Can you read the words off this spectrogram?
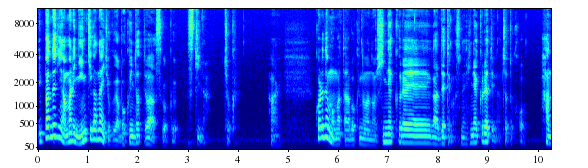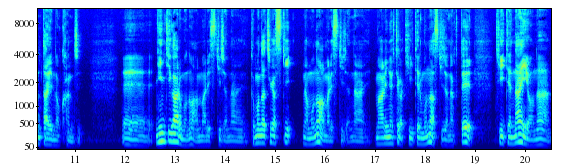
一般的にあまり人気がない曲が僕にとってはすごく好きな曲。はい、これでもまた僕のあのひねくれが出てますね。ひねくれというのはちょっとこう反対の感じ。えー、人気があるものはあんまり好きじゃない。友達が好きなものはあんまり好きじゃない。周りの人が聴いてるものは好きじゃなくて聴いてないような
